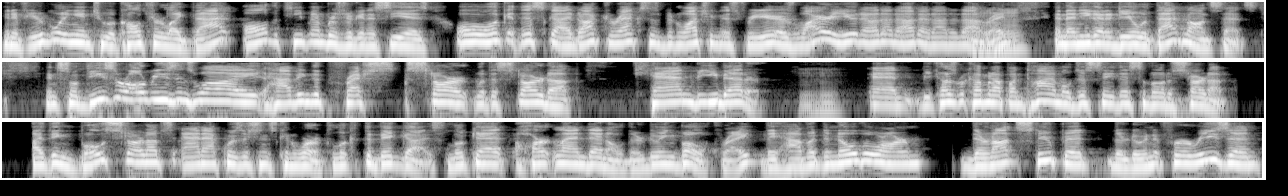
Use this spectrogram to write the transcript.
And if you're going into a culture like that, all the team members are going to see is, oh, look at this guy. Dr. X has been watching this for years. Why are you da da da da da da, mm-hmm. right? And then you got to deal with that nonsense. And so these are all reasons why having a fresh start with a startup can be better. Mm-hmm. And because we're coming up on time, I'll just say this about a startup. I think both startups and acquisitions can work. Look at the big guys. Look at Heartland Dental. They're doing both, right? They have a de novo arm. They're not stupid. They're doing it for a reason.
